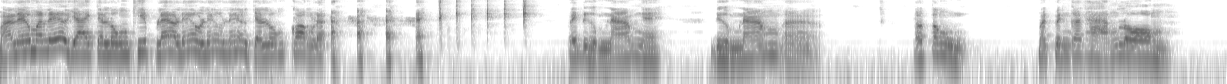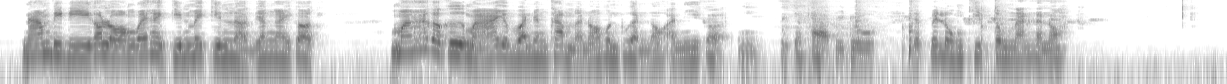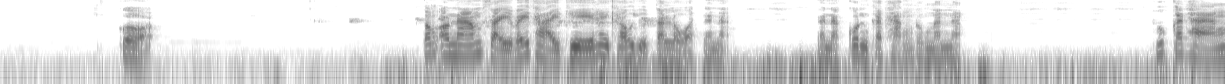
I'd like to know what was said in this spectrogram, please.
มาเร็วมาเร็วยายจะลงคลิปแล้วเร็วเร็วเร็วจะลงกล้องแล้วอะไปดื่มน้ำไง ดื่มน้ำอ่าเราต้องมันเป็นกระถางรอง น้ำดีๆก็ลองไว้ให้กินไม่กินเหรอยังไงก็หมาก็คือหมาอยู่วันยังค่ำนะเนาะเพื่อนๆเนาะอันนี้ก็นี่เดี๋ยวจะพาไปดูเดี๋ยวไปลงคลิปตรงนั้นนะเนาะก็ ต้องเอาน้ำใส่ไว้ถ่ายเทให้เขาอยู่ตลอดนั่นน่ะนั่นน่ะก้นกระถางตรงนั้นน่ะ ทุกกระถาง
